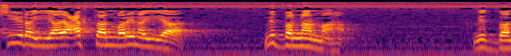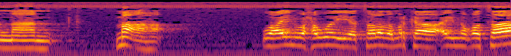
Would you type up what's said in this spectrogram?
jiidhayaa ee cagtaan marinayaa. Mid bannaan ma aha. Mid bannaan ma aha. Waa in waxa weeye talada markaa ay noqotaa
